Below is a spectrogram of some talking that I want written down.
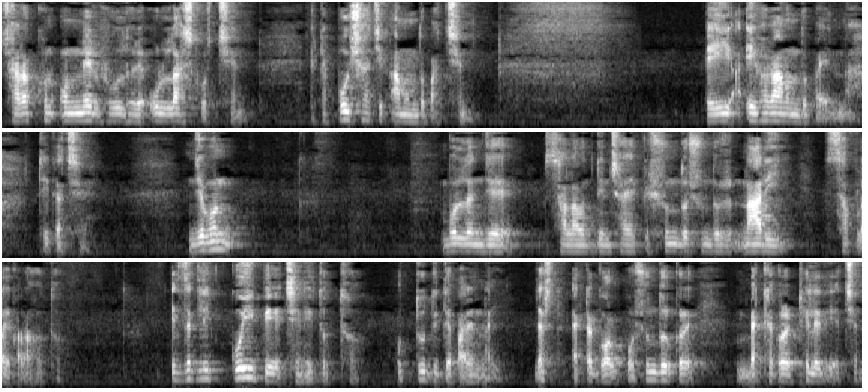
সারাক্ষণ অন্যের ভুল ধরে উল্লাস করছেন, একটা পৈশাচিক আনন্দ পাচ্ছেন। এই, এইভাবে আনন্দ পাইন না, ঠিক আছে? যেমন বললেন যে সালাউদ্দিন সাহেবকে সুন্দর সুন্দর নারী সাপ্লাই করা হতো। এক্স্যাক্টলি কই পেয়েছেন এই তথ্য? উত্তর দিতে পারেন নাই। জাস্ট একটা গল্প সুন্দর করে ব্যাখ্যা করে ঠেলে দিয়েছেন,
